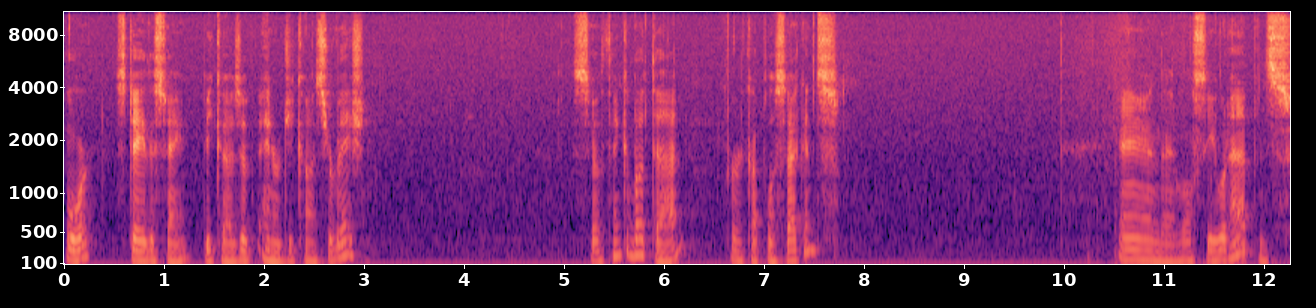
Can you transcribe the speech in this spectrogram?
or stay the same because of energy conservation? So think about that for a couple of seconds. And then we'll see what happens.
